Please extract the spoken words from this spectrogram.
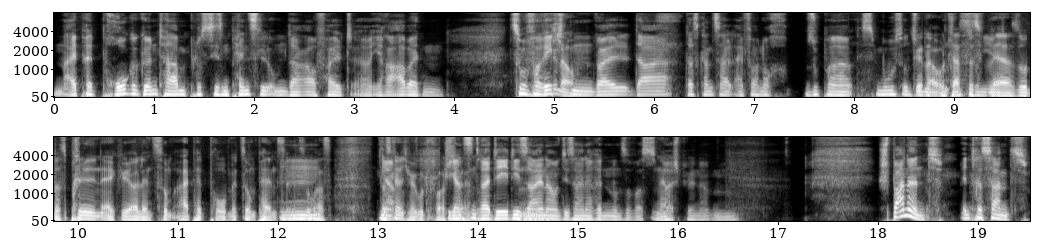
ein iPad Pro gegönnt haben, plus diesen Pencil, um darauf halt äh, ihre Arbeiten zu verrichten, genau. weil da das Ganze halt einfach noch super smooth und super Genau, und das ist mehr so das Brillen-Äquivalent zum iPad Pro mit so einem Pencil mm. und sowas. Das ja. kann ich mir gut vorstellen. Die ganzen 3D-Designer mm. und Designerinnen und sowas zum ja. Beispiel. Ne? Mm. Spannend, interessant.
